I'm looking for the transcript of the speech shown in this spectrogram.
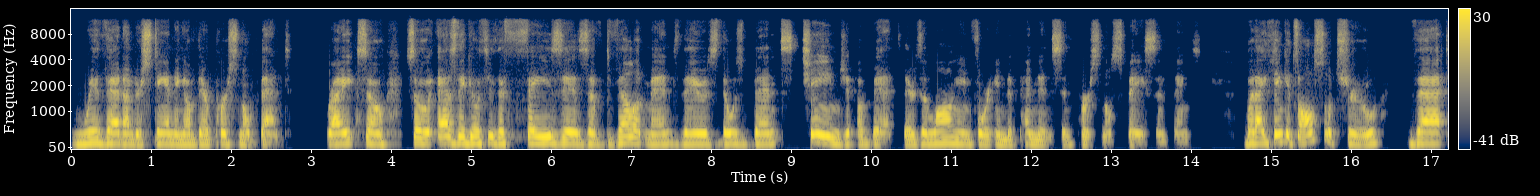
with that understanding of their personal bent right? So so as they go through the phases of development there's those bents change a bit. There's a longing for independence and personal space and things. But i think it's also true that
